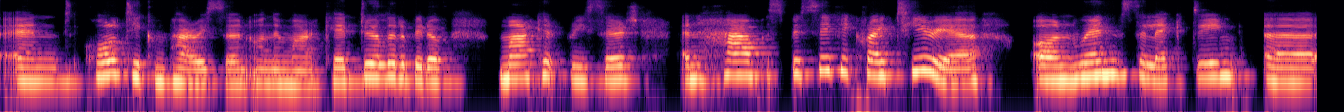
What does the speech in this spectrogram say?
and quality comparison on the market, do a little bit of market research, and have specific criteria on when selecting uh,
